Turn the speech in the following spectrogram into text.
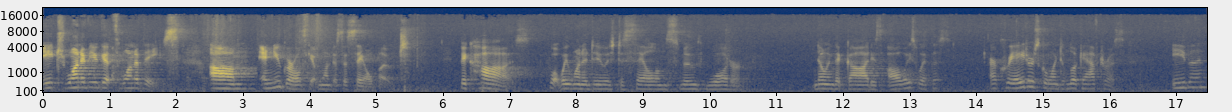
Each one of you gets one of these. Um, and you girls get one that's a sailboat. Because what we want to do is to sail on smooth water knowing that God is always with us. Our Creator is going to look after us, even,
